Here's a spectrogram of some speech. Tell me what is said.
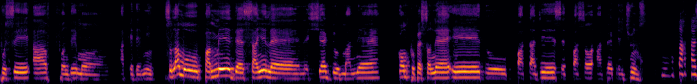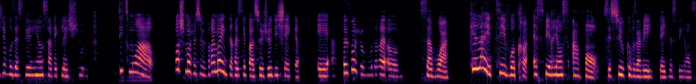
poussé à fonder mon académie. Cela m'a permis d'enseigner les, les chèques de manière comme professionnel et de partager cette passion avec les jeunes. Vous partagez vos expériences avec les jeunes. Dites-moi, franchement, je suis vraiment intéressée par ce jeu d'échecs. Et à présent, je voudrais euh, savoir, quelle a été votre expérience avant? C'est sûr que vous avez des expériences.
